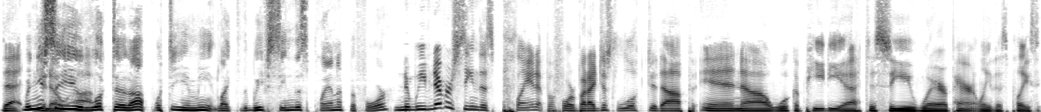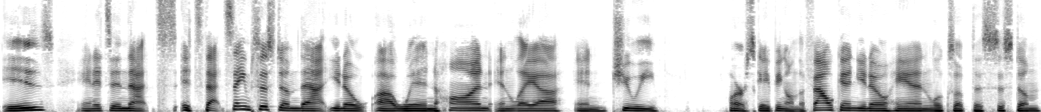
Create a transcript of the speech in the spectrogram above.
That When you, know, say you uh, looked it up, what do you mean? Like we've seen this planet before? No, we've never seen this planet before, but I just looked it up in uh, Wikipedia to see where apparently this place is, and it's in that it's that same system that you know uh, when Han and Leia and Chewie are escaping on the Falcon. You know, Han looks up this system,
